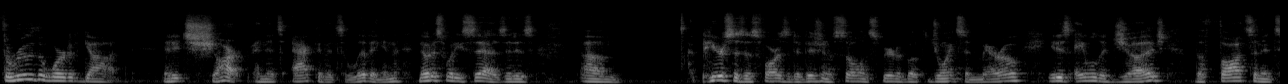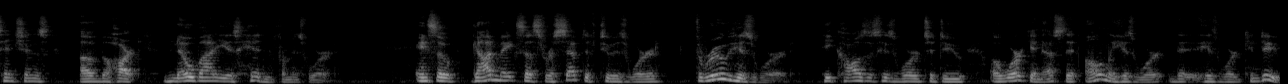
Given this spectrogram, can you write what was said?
through the word of God, that it's sharp and it's active, it's living. And notice what he says it is. Um, pierces as far as the division of soul and spirit of both joints and marrow. It is able to judge the thoughts and intentions of the heart. Nobody is hidden from his word. And so God makes us receptive to his word through his word. He causes his word to do a work in us that only his word that his word can do.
